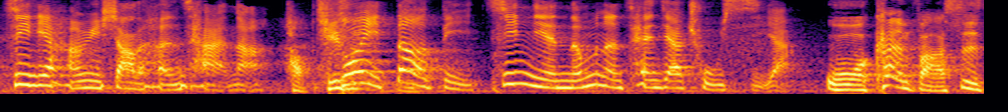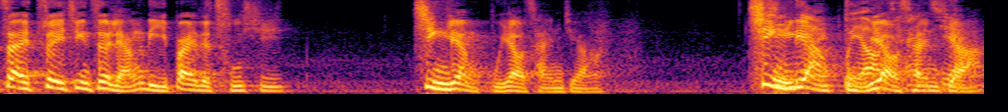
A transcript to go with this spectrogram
今年航运杀的很惨呐、啊，好，其实所以到底今年能不能参加除夕啊？我看法是在最近这两个礼拜的除夕，尽量不要参加，尽量不要参加。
